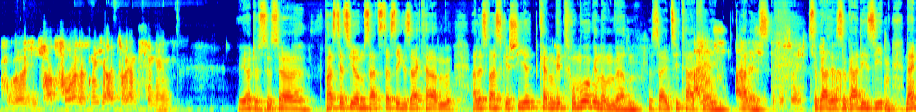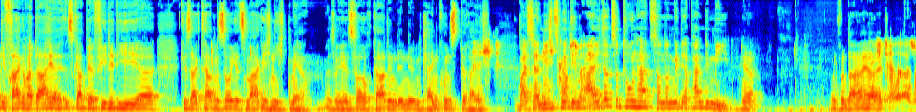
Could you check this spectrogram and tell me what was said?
äh, ich habe vor, das nicht allzu ernst zu nehmen. Ja, das ist ja, passt jetzt hier im Satz, dass Sie gesagt haben, alles was geschielt, kann mit Humor genommen werden. Das ist ein Zitat alles, von Ihnen. Alles. alles. Sogar, ja. sogar die sieben. Nein, die Frage war daher, es gab ja viele, die äh, gesagt haben, so, jetzt mag ich nicht mehr. Also jetzt auch gerade in, in, im Kleinkunstbereich. Echt? Was ja nichts mit dem Alter zu tun hat, sondern mit der Pandemie. Ja. Und von daher. Echt, also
